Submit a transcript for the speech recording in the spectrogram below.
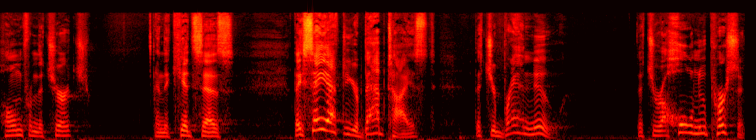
home from the church. And the kid says, They say after you're baptized that you're brand new that you're a whole new person.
